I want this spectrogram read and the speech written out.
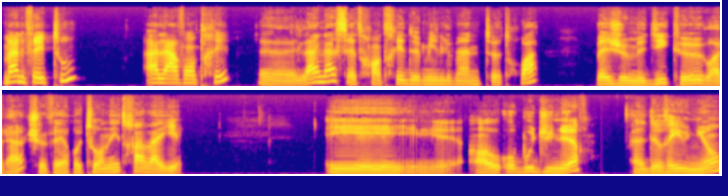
Malgré tout, à la rentrée, euh, là, là, cette rentrée 2023, ben, je me dis que voilà, je vais retourner travailler. Et au, au bout d'une heure euh, de réunion,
